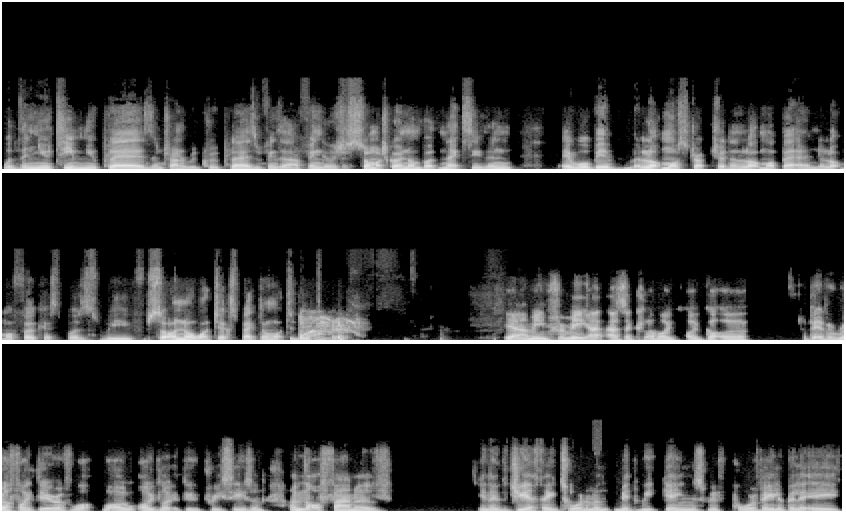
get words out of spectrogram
with the new team, new players, and trying to recruit players and things like that. I think there was just so much going on. But next season, it will be a lot more structured and a lot more better and a lot more focused because we sort of know what to expect and what to do. Yeah, I mean, for me, as a club, I, I've got a, a bit of a rough idea of what, what I, would like to do pre-season. I'm not a fan of, you know, the GFA tournament, midweek games with poor availability,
